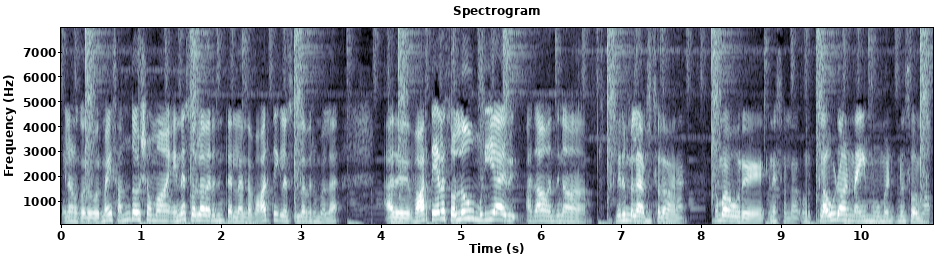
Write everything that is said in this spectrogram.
இல்லை எனக்கு ஒரு ஒரு மாதிரி சந்தோஷமாக என்ன சொல்ல வருதுன்னு தெரில அந்த வார்த்தைகளை சொல்ல விரும்பலை. அது வார்த்தையால் சொல்லவும் முடியாது. அதான் வந்து நான் விரும்பலை அப்படின்னு சொல்ல வரேன். ரொம்ப ஒரு என்ன சொல்ல ஒரு க்ளவுட் ஆன் நைன் மூமெண்ட்னு சொல்லலாம்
